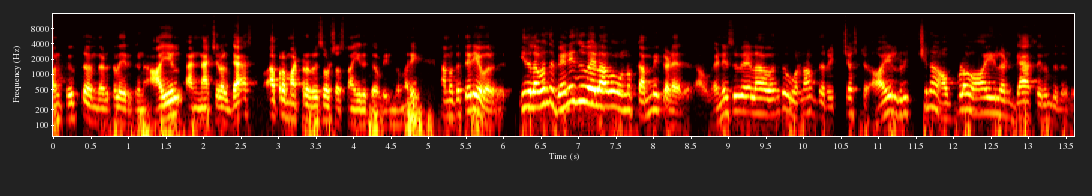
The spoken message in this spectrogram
ஒன் ஃபிஃப்த் அந்த இடத்துல இருக்குன்னு. ஆயில் அண்ட் நேச்சுரல் கேஸ் அப்புறம் மற்ற ரிசோர்சஸ்லாம் இருக்குது அப்படின்ற மாதிரி நமக்கு தெரிய வருது. இதில் வந்து வெனிசுவேலாவும் ஒன்றும் கம்மி கிடையாது. வெனிசுவேலா வந்து one of the richest oil ரிச்சுன்னு அவ்வளோ ஆயில் அண்ட் கேஸ் இருந்தது அது.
